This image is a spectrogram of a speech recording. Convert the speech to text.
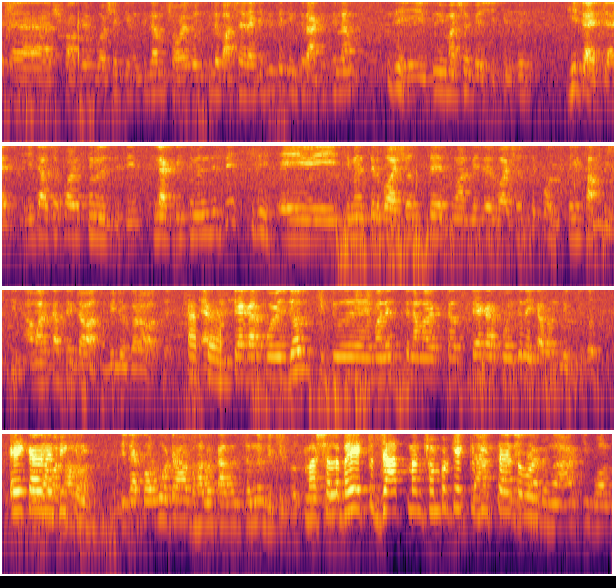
এটা শখের বসে কিনেছিলাম। সবাই বলছিল বাসায় রেখে দিতে। কিন্তু রাখেছিলাম। এই দুই মাসের বেশি কিন্তু হিট হিট আসার পরে সিমেন্ট দিছি। সিমেন্ট দিছি। এই সিমেন্টের বয়স হচ্ছে তোমার বীজের বয়স হচ্ছে পঁচিশ থেকে ছাব্বিশ দিন। আমার কাছে এটা আছে ভিডিও করা আছে। আচ্ছা। এখন টাকার প্রয়োজন কিছু মানে আমার একটা টাকার প্রয়োজন এই কারণে বিক্রি করতে এই কারণে বিক্রি? যেটা করব ওটা আমার ভালো কাজের জন্য বিক্রি মার্শাল্লাহ ভাই একটু জাতমান সম্পর্কে একটু বিস্তারিত বলবেন। আর কি বলব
